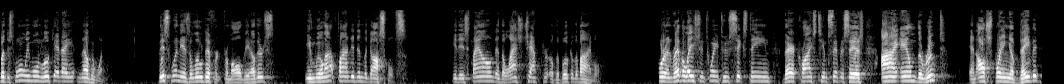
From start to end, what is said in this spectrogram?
But this morning we want to look at another one. This one is a little different from all the others. and we'll not find it in the Gospels. It is found in the last chapter of the book of the Bible. Where in Revelation 22 16, there Christ himself simply says, I am the root and offspring of David.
